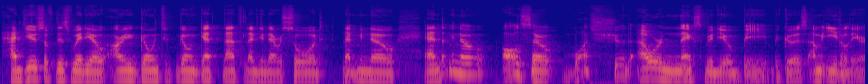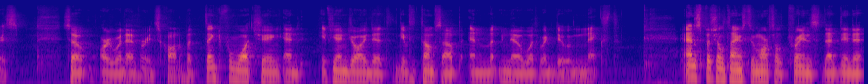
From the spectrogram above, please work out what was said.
had use of this video. Are you going to go and get that legendary sword? Let me know. And let me know also what should our next video be because I'm Edel ears. So, or whatever it's called. But thank you for watching and if you enjoyed it, give it a thumbs up and let me know what we're doing next. And special thanks to Mortal Prince that did it.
